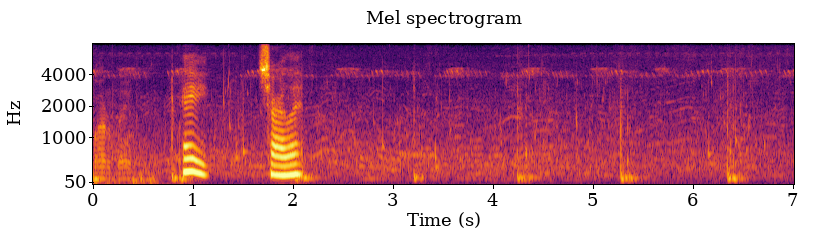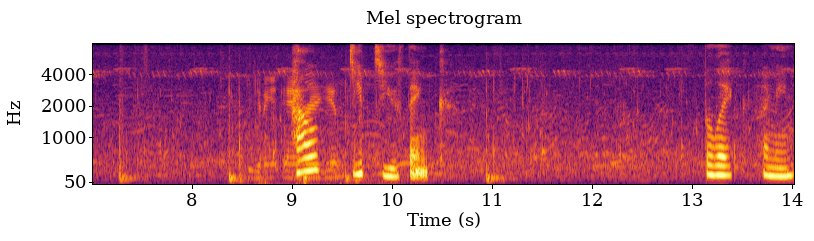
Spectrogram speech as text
Pardon me. Hey, Charlotte. How deep do you think? The lake, I mean.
